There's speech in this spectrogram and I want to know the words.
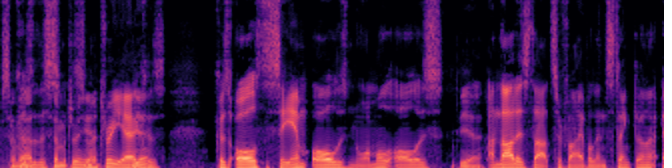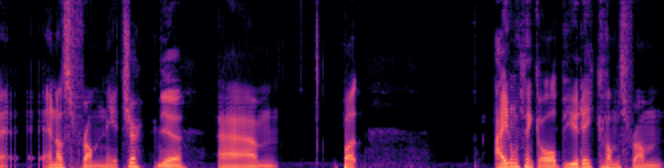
because of the symmetry. symmetry. Yeah, Yeah. Because all's the same, all is normal, all is, Yeah. and that is that survival instinct in, in us from nature. Yeah. Um, but I don't think all beauty comes from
